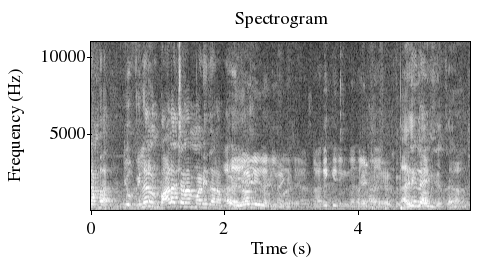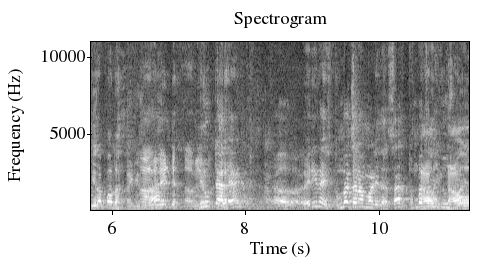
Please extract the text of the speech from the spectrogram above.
ನಮ್ಮ ಇವ್ ವಿಲನ್ ಭಾಳ ಚೆನ್ನಾಗಿ ನೀವು ಅದಕ್ಕೆ ಇರಪ್ಪ ನ್ಯೂ ಟ್ಯಾಲೆಂಟ್ ವೆರಿ ನೈಸ್ ತುಂಬಾ ಚೆನ್ನಾಗಿ ಮಾಡಿದ್ದಾರೆ ಸರ್. ತುಂಬಾ ಚೆನ್ನಾಗಿ ಯೂಸ್ ನಾವು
